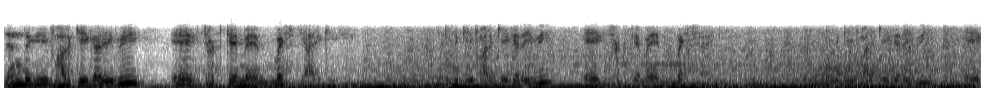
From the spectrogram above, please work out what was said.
ज़िंदगी भर की गरीबी एक झटके में मिट जाएगी। ज़िंदगी भर की गरीबी एक झटके में मिट जाएगी। ज़िंदगी भर की गरीबी एक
